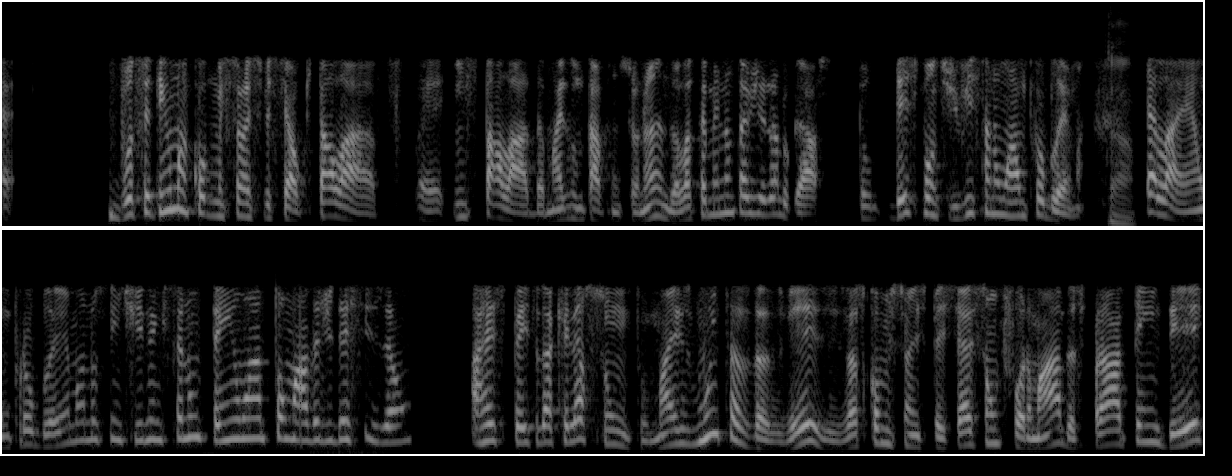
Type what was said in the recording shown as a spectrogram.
é, você tem uma comissão especial que está lá é, instalada, mas não está funcionando, ela também não está gerando gasto. Então, desse ponto de vista, não é um problema. Tá. Ela é um problema no sentido em que você não tem uma tomada de decisão a respeito daquele assunto. Mas muitas das vezes, as comissões especiais são formadas para atender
